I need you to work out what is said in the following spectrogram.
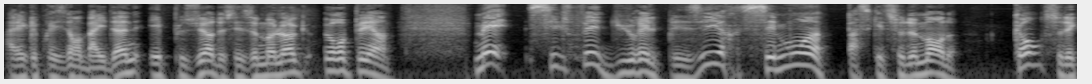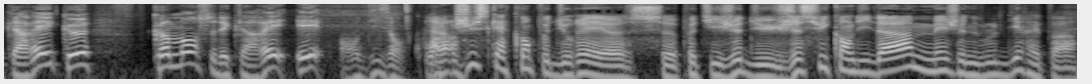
avec le président Biden et plusieurs de ses homologues européens. Mais s'il fait durer le plaisir, c'est moins parce qu'il se demande quand se déclarer que Comment se déclarer et en disant quoi Alors jusqu'à quand peut durer euh, ce petit jeu du je suis candidat mais je ne vous le dirai pas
